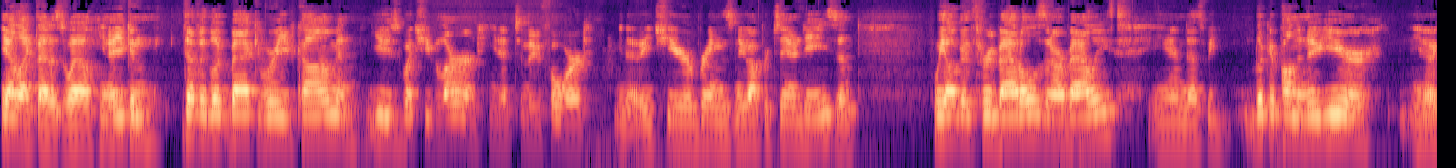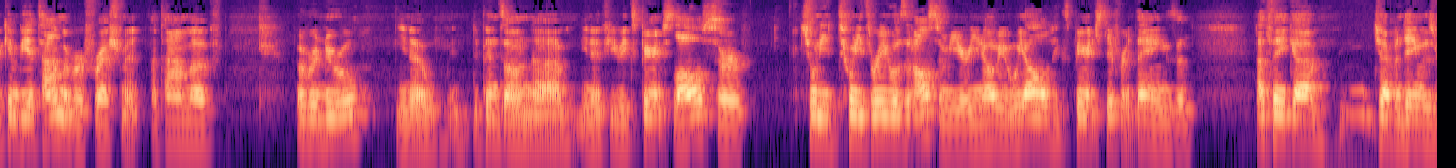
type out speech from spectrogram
yeah i like that as well you know you can definitely look back at where you've come and use what you've learned you know to move forward you know each year brings new opportunities and we all go through battles in our valleys, and as we look upon the new year, you know, it can be a time of refreshment, a time of a renewal. You know, it depends on uh, you know if you've experienced loss or 2023 was an awesome year. You know, we, we all experienced different things, and I think uh, Chaplain Dean was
